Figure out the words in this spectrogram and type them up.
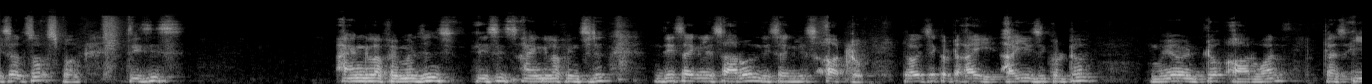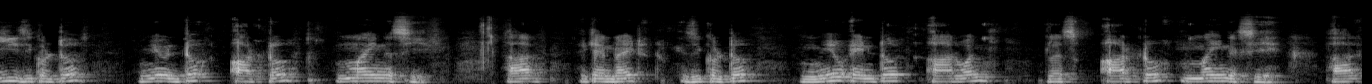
is also small. This is angle of emergence, this is angle of incidence, this angle is R1, this angle is R2. Now it's equal to I, I is equal to mu into R1 plus E is equal to mu into R2 minus E. Or you can write is equal to mu into R1 plus R2 minus E. Or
